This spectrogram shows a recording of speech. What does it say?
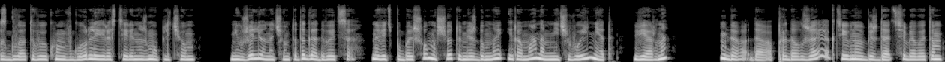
Сглатываю ком в горле и растерянно жму плечом. Неужели он о чем то догадывается? Но ведь по большому счету между мной и Романом ничего и нет, верно? Да, да, продолжай активно убеждать себя в этом.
